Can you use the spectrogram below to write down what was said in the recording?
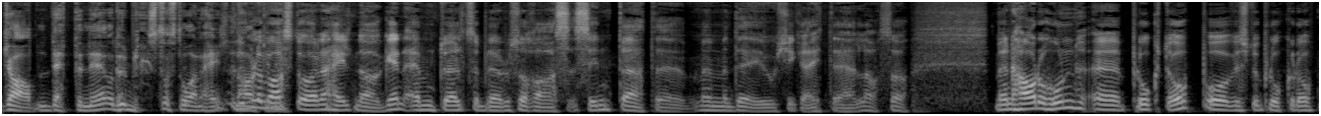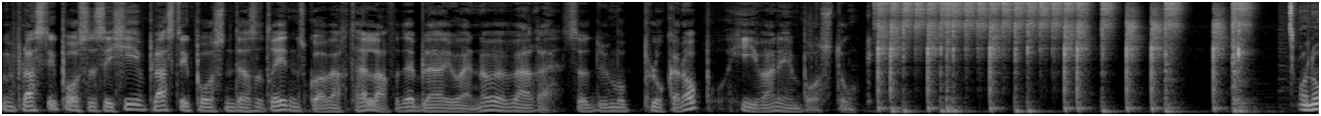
Garden detter ned, og du blir stående helt Du blir bare stående helt naken, eventuelt så blir du så rassint at eh, men, men det er jo ikke greit, det heller. Så. Men har du hund, eh, plukk det opp, og hvis du plukker det opp med plastikkpose, så ikke i plastikkposen der så driten skulle ha vært heller, for det blir jo enda verre. Så du må plukke det opp og hive den i en båsdunk. Og nå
